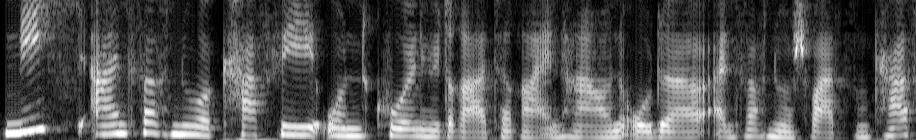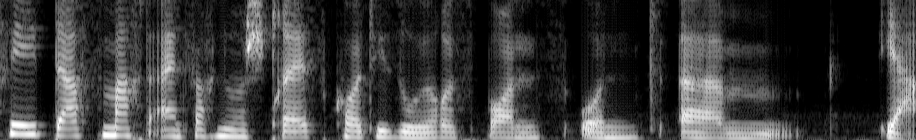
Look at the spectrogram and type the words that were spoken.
nicht einfach nur Kaffee und Kohlenhydrate reinhauen oder einfach nur schwarzen Kaffee. Das macht einfach nur Stress, Cortisol-Response und ähm, ja,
